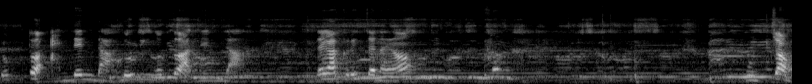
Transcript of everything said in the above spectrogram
욕도 안 된다. 놀린 것도 안 된다. 내가 그랬잖아요. 큰 고정.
